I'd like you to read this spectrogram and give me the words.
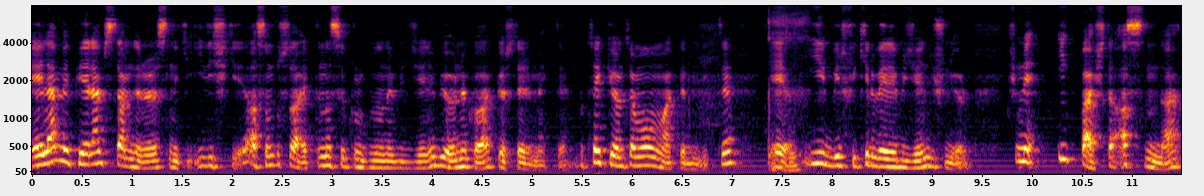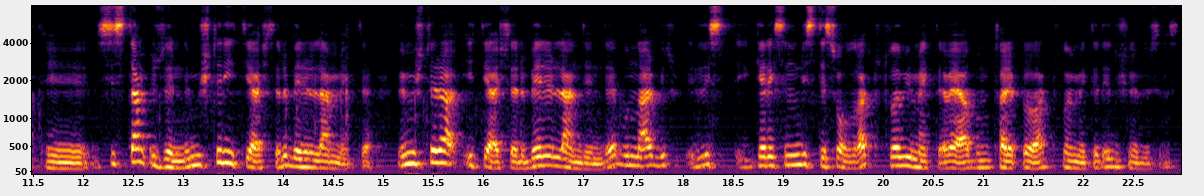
Eylem ve PLM sistemleri arasındaki ilişki aslında bu slaytta nasıl kurgulanabileceğini bir örnek olarak gösterilmekte. Bu tek yöntem olmamakla birlikte e, iyi bir fikir verebileceğini düşünüyorum. Şimdi ilk başta aslında e, sistem üzerinde müşteri ihtiyaçları belirlenmekte. Ve müşteri ihtiyaçları belirlendiğinde bunlar bir list, gereksinim listesi olarak tutulabilmekte veya bunu talepli olarak tutulabilmekte diye düşünebilirsiniz.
